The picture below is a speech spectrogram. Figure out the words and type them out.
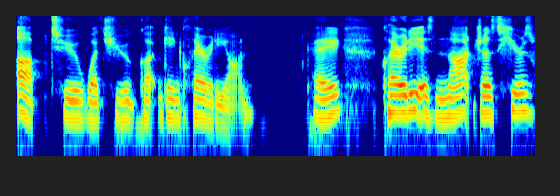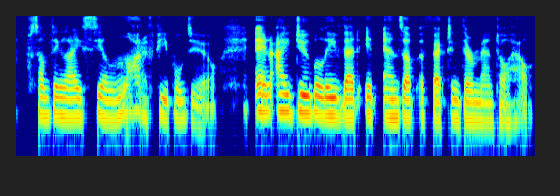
up to what you got, gain clarity on. Okay. Clarity is not just here's something that I see a lot of people do. And I do believe that it ends up affecting their mental health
